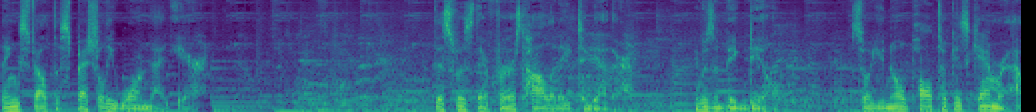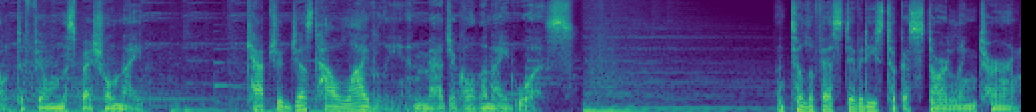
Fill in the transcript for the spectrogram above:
things felt especially warm that year. This was their first holiday together. It was a big deal. So you know Paul took his camera out to film the special night. Captured just how lively and magical the night was. Until the festivities took a startling turn.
